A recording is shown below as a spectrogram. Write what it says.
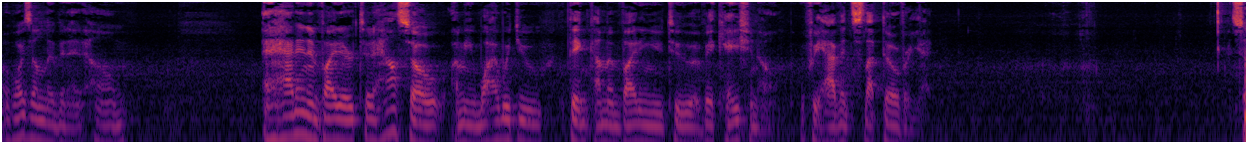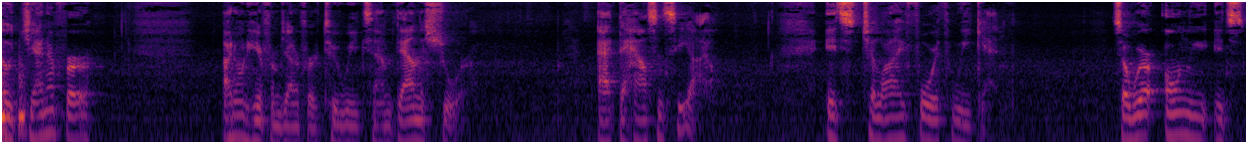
I wasn't living at home. I hadn't invited her to the house, so I mean, why would you think I'm inviting you to a vacation home if we haven't slept over yet? So Jennifer, I don't hear from Jennifer two weeks, and I'm down the shore at the house in Sea Isle. It's July 4th weekend. So we're only it's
